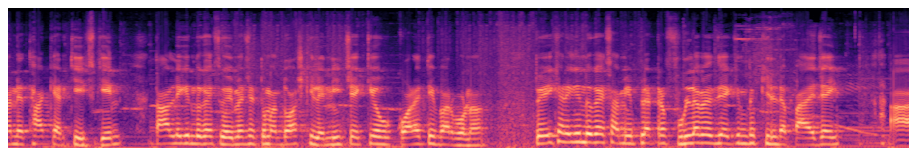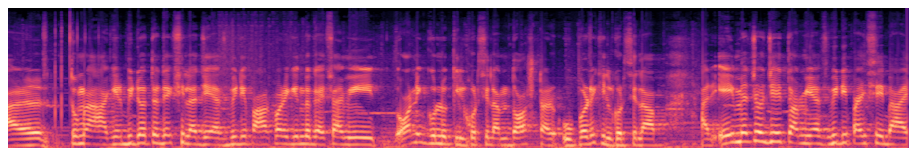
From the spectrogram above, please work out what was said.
মানে থাকে আর কি স্কিন তাহলে কিন্তু গাইছে ওই ম্যাচে তোমার দশ কিলের নিচে কেউ করাইতে পারব না। তো এইখানে কিন্তু গাইছে আমি প্লেয়ারটা ফুল ড্যামেজ দিয়ে কিন্তু কিলটা পায়ে যাই আর তোমরা আগের ভিডিওতে দেখছিলা যে এসবিডি পাওয়ার পরে কিন্তু গাইছে আমি অনেকগুলো কিল করছিলাম, দশটার উপরে কিল করছিলাম। আর এই ম্যাচেও যেহেতু আমি এসবিডি পাইছি ভাই,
